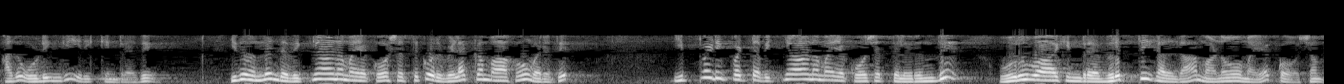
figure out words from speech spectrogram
அது ஒடுங்கி இருக்கின்றது. இது வந்து இந்த விஜயானமய கோஷத்துக்கு ஒரு விளக்கமாகவும் வருது. இப்படிப்பட்ட விஜயானமய கோஷத்திலிருந்து உருவாகின்ற விற்த்திகள் தான் மனோமய கோஷம்.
